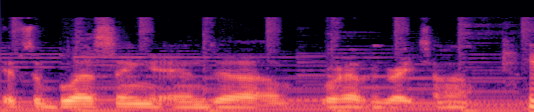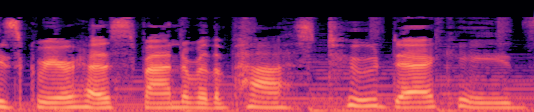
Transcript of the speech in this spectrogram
it's a blessing, and uh, we're having a great time. His career has spanned over the past two decades,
